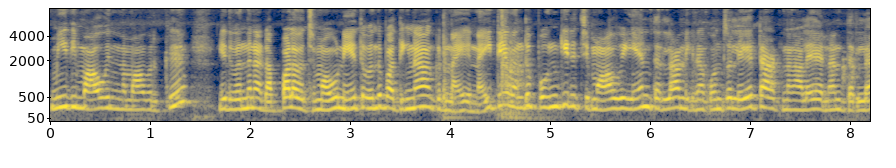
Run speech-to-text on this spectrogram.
மீதி மாவு இந்த மாவு இருக்குது இது வந்து நான் டப்பாவில் வச்ச மாவு. நேற்று வந்து பார்த்திங்கன்னா நை நைட்டே வந்து பொங்கிருச்சு மாவு. ஏன்னு தெரில அன்றைக்கி நான் கொஞ்சம் லேட்டாக ஆட்டினாலே என்னன்னு தெரில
